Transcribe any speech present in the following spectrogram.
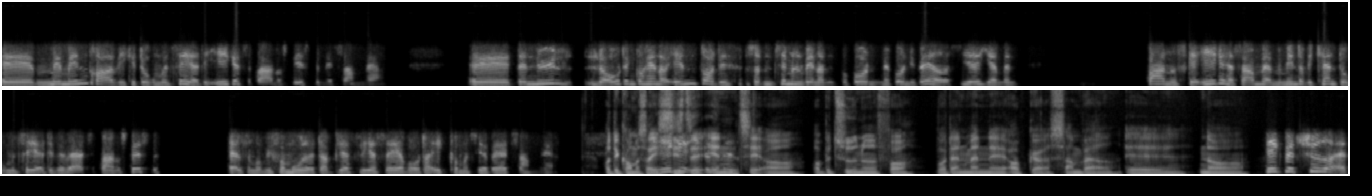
Øh, med mindre vi kan dokumentere, at det ikke er til barnets bedste med samvær. Øh, den nye lov, den går hen og ændrer det, så den simpelthen vender den på bund, med bund i vejret og siger, jamen, barnet skal ikke have samvær, medmindre vi kan dokumentere, at det vil være til barnets bedste. Altså må vi formode, at der bliver flere sager, hvor der ikke kommer til at være et samvær. Og det kommer så i sidste ende til at, at betyde noget for, hvordan man øh, opgør samværet, øh, når... Det betyder, at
